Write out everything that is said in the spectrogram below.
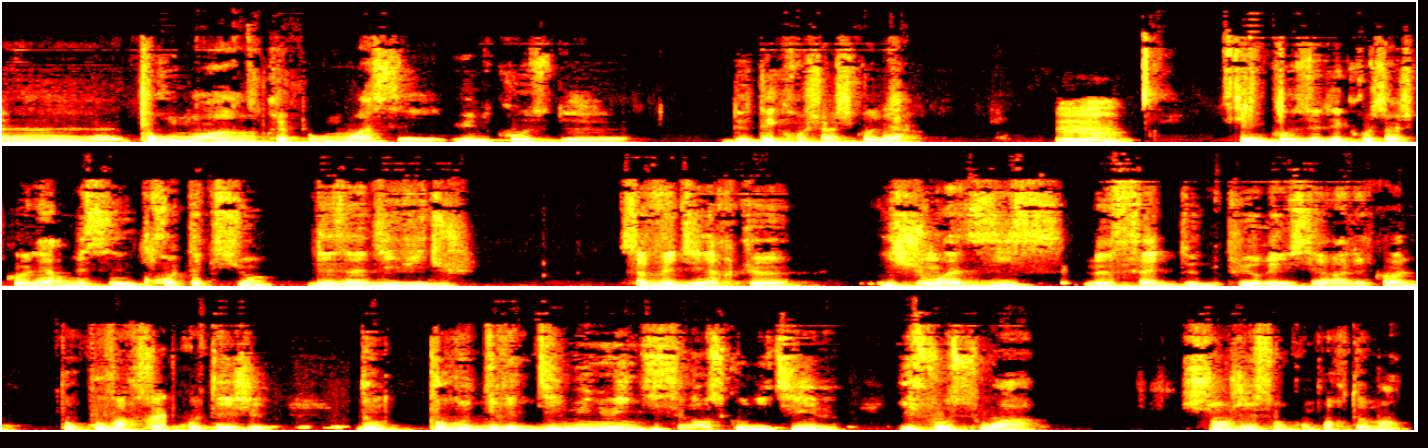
euh, pour moi, après pour moi, c'est une cause de de décrochage scolaire. Mm. C'est une cause de décrochage scolaire, mais c'est une protection des individus. Ça veut dire que ils choisissent le fait de ne plus réussir à l'école pour pouvoir se protéger. Donc, pour diminuer une dissonance cognitive, il faut soit changer son comportement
